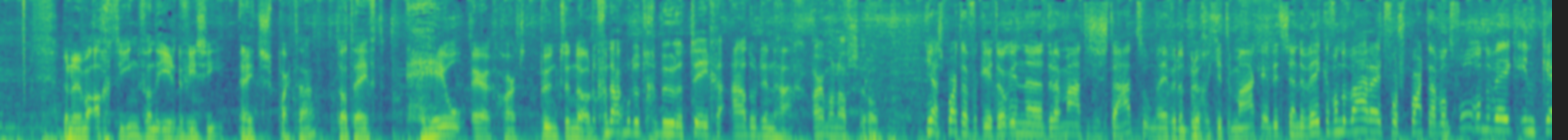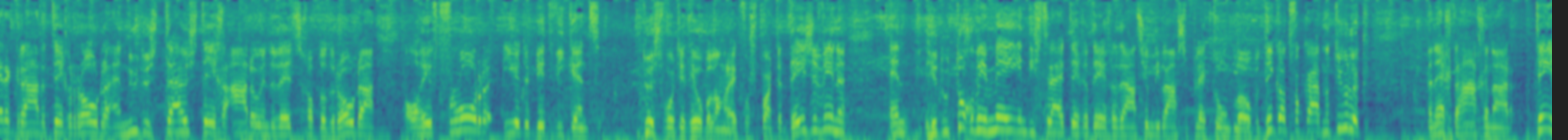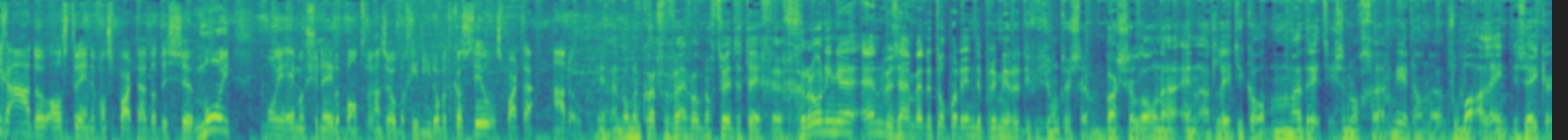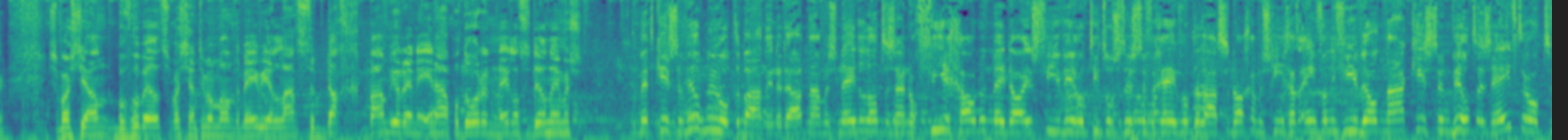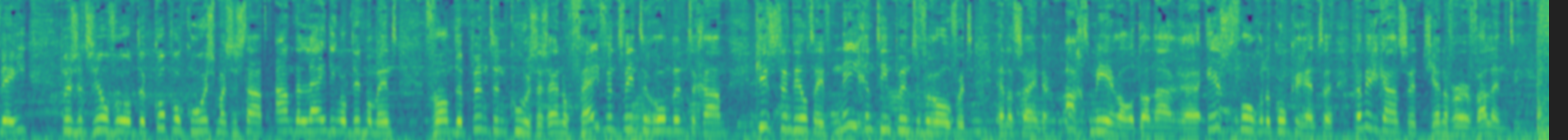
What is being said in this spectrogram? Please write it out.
De nummer 18 van de Eredivisie heet Sparta. Dat heeft heel erg hard punten nodig. Vandaag moet het gebeuren tegen ADO Den Haag. Arman afgeroken. Ja, Sparta verkeert ook in uh, dramatische staat. Om even een bruggetje te maken. En dit zijn de weken van de waarheid voor Sparta. Want volgende week in Kerkrade tegen Roda. En nu dus thuis tegen ADO in de wetenschap dat Roda al heeft verloren eerder dit weekend. Dus wordt dit heel belangrijk voor Sparta. Deze winnen. En je doet toch weer mee in die strijd tegen degradatie om die laatste plek te ontlopen. Dik advocaat natuurlijk een echte Hagenaar tegen ADO als trainer van Sparta. Dat is uh, mooi. Mooie emotionele band. We gaan zo beginnen hier op het kasteel Sparta-ADO. Ja, en dan een kwart voor vijf ook nog Twente tegen Groningen. En we zijn bij de topper in de Primera Division tussen Barcelona en Atletico Madrid. Is er nog uh, meer dan uh, voetbal alleen, zeker. Sebastian, bijvoorbeeld, Sebastian Timmerman, dan ben je weer laatste dag baanwielrennen in Apeldoorn. Nederlandse deelnemers met Kirsten Wild nu op de baan inderdaad namens Nederland. Er zijn nog vier gouden medailles, vier wereldtitels dus te vergeven op de laatste dag. En misschien gaat een van die vier wel naar Kirsten Wild. En ze heeft er al twee, plus het zilver op de koppelkoers. Maar ze staat aan de leiding op dit moment van de puntenkoers. Er zijn nog 25 ronden te gaan. Kirsten Wild heeft 19 punten veroverd. En dat zijn er acht meer al dan haar uh, eerstvolgende concurrente. De Amerikaanse Jennifer Valenti.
